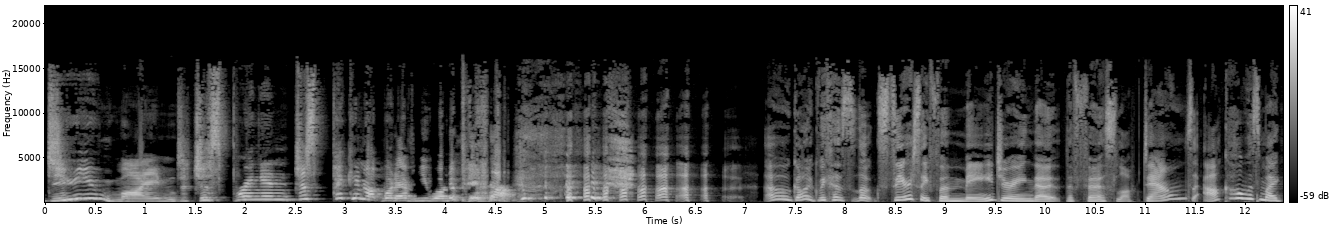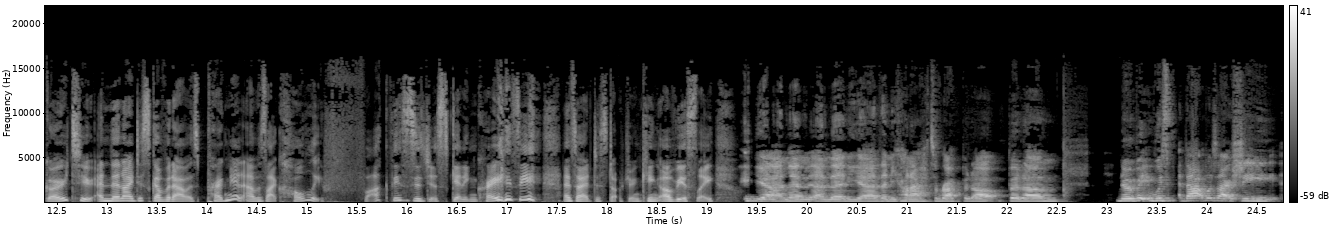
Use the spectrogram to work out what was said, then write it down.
do you mind just bringing, just picking up whatever you want to pick up? oh god, because look, seriously, for me during the the first lockdowns, alcohol was my go to, and then I discovered I was pregnant. I was like, holy fuck, this is just getting crazy, and so I had to stop drinking, obviously. Yeah, and then and then yeah, then you kind of have to wrap it up, but um. No, but it was that was actually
